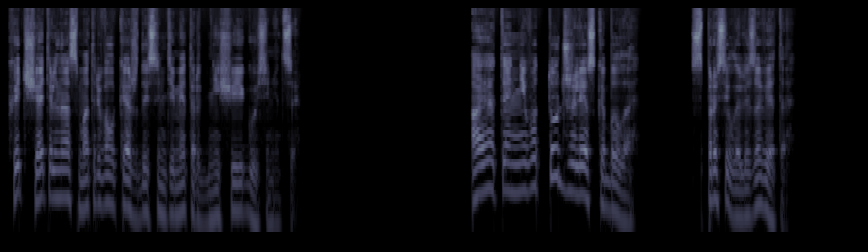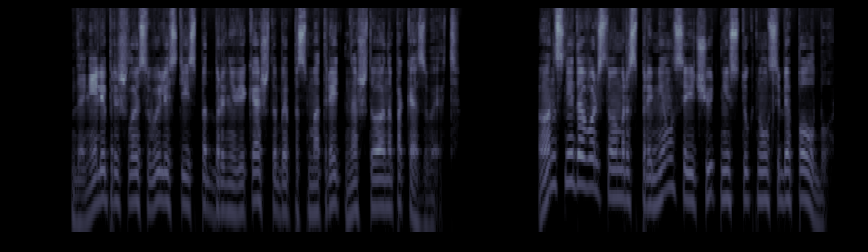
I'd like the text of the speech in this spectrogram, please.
хоть тщательно осматривал каждый сантиметр днища и гусеницы. «А это не вот тут железка была?» — спросила Елизавета. Даниле пришлось вылезти из-под броневика, чтобы посмотреть, на что она показывает. Он с недовольством распрямился и чуть не стукнул себя по лбу.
